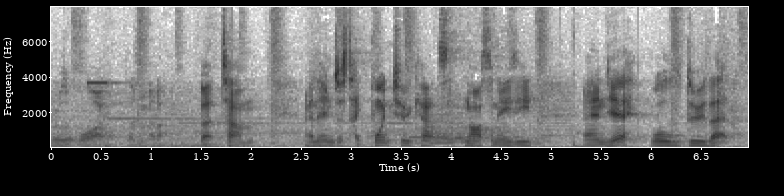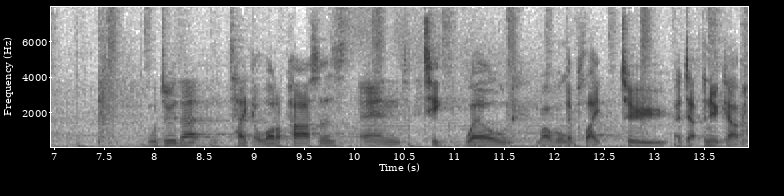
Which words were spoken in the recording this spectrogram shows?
or is it Y? Doesn't matter. But, um, and then just take 0.2 cuts, nice and easy. And yeah, we'll do that. We'll do that, take a lot of passes and TIG weld while we'll the plate to adapt the new carby.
